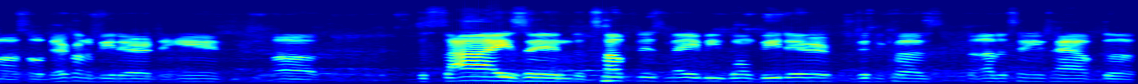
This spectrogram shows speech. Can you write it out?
Uh, so they're going to be there at the end. Uh, the size and the toughness maybe won't be there just because the other teams have the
